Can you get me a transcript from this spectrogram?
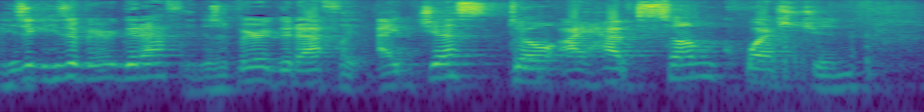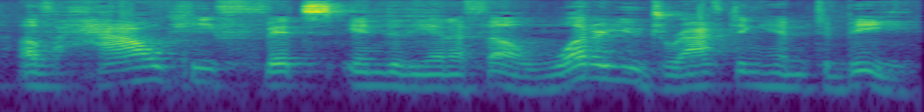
He's a, he's a very good athlete. He's a very good athlete. I just don't. I have some question of how he fits into the NFL. What are you drafting him to be?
